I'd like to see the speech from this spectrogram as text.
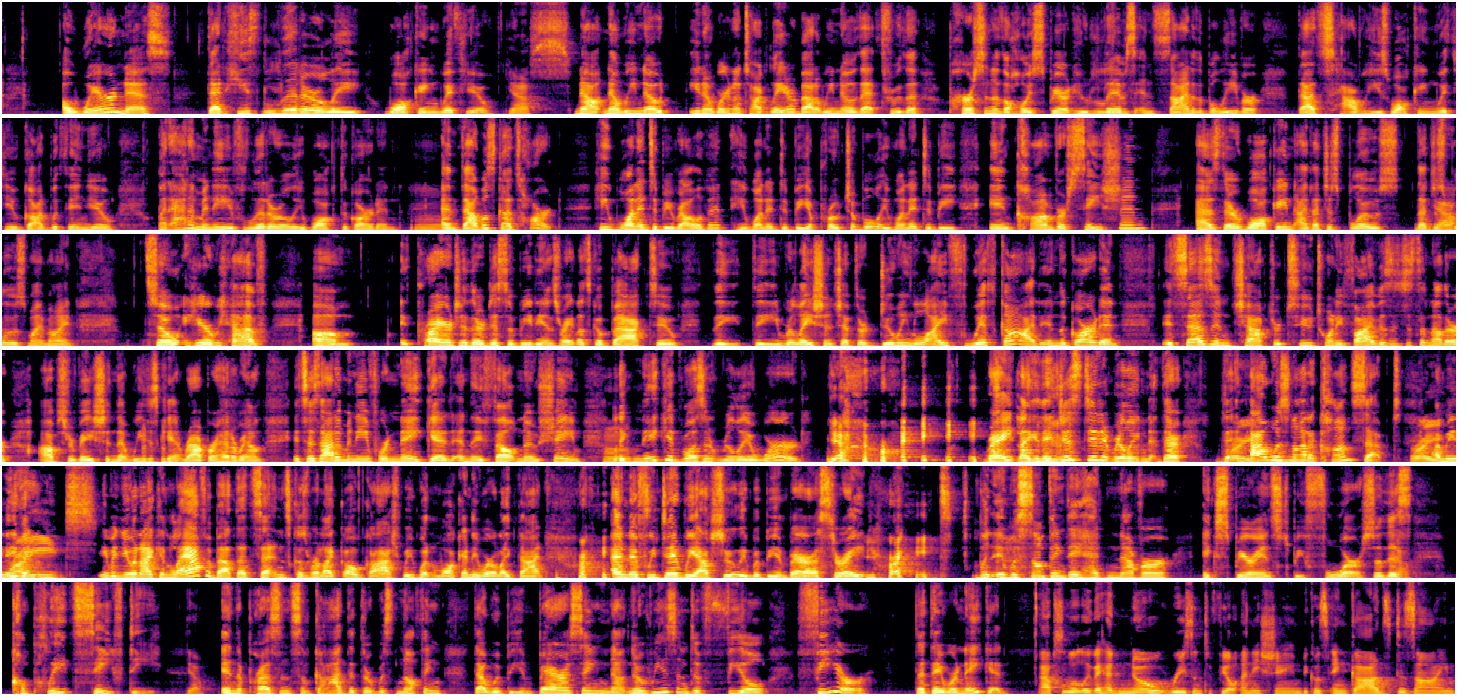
awareness that he's literally walking with you. Yes. Now, now we know, you know, we're going to talk later about it. We know that through the person of the Holy Spirit who lives inside of the believer, that's how he's walking with you, God within you. But Adam and Eve literally walked the garden, mm. and that was God's heart. He wanted to be relevant. He wanted to be approachable. He wanted to be in conversation as they're walking. I, that just blows. That just yeah. blows my mind. So here we have, um, it, prior to their disobedience, right? Let's go back to the the relationship. They're doing life with God in the garden it says in chapter 225 this is just another observation that we just can't wrap our head around. It says adam and eve were naked and they felt no shame. Mm. like naked wasn't really a word. Yeah right. Right? Like they just didn't really there th- right. that was not a concept. Right i mean even right. even you and i can laugh about that sentence because we're like oh gosh we wouldn't walk anywhere like that. Right. and if we did we absolutely would be embarrassed right? Right. But it was something they had never experienced before. So this yeah. complete safety yeah. in the presence of God that there was nothing that would be embarrassing, not no reason to feel fear that they were naked. Absolutely. They had no reason to feel any shame because in God's design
